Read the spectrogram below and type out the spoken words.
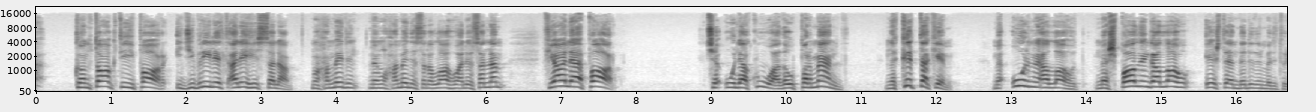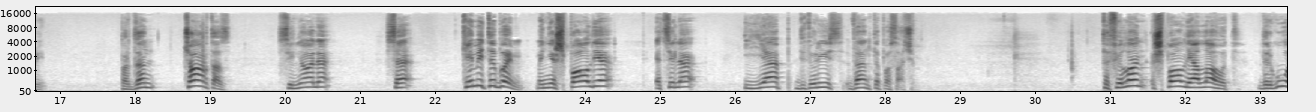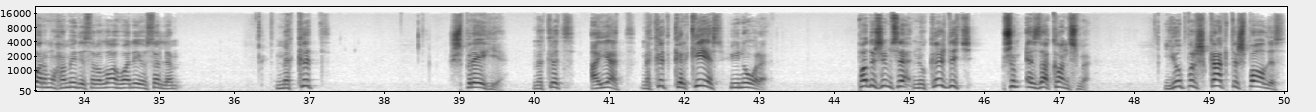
kontakti i parë i Xhibrilit alejhi selam, Muhammedin, me Muhammedin sallallahu alejhi ue selem, fjala e parë që u lakua dhe u përmend në këtë takim me urdhrin e Allahut, me shpallje nga Allahu, ishte ndërlidhur me diturinë. Për të dhënë qartazi sinjale se kemi të bëjmë me një shpallje e cila i jep diturisë vend të posaçëm. Të fillon shpallja e Allahut, dërguar Muhammedit sallallahu alejhi ue selem, me këtë shprehje, me këtë ajet, me këtë kërkesë hyjnore, pa dyshim se nuk është diç shumë e zakonshme, jo për shkak të shpalljes,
